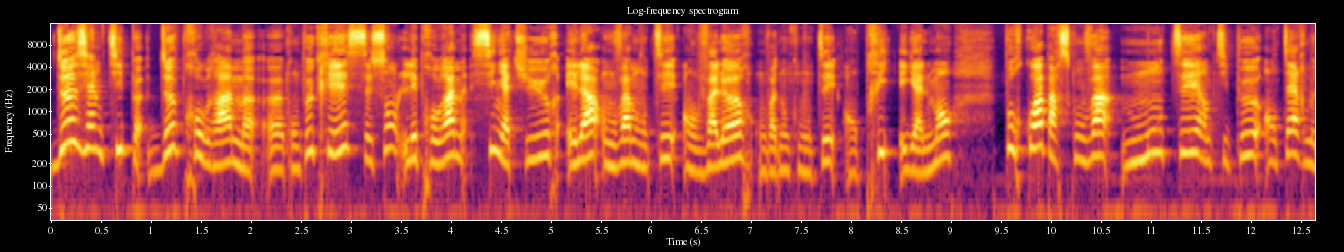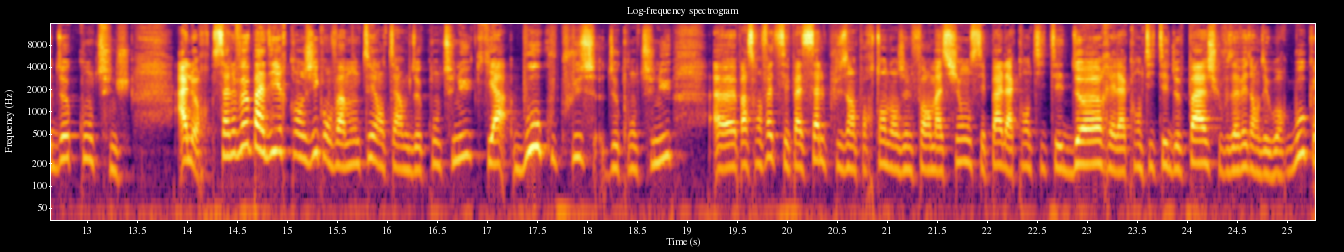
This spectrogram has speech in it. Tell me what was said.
Deuxième type de programme euh, qu'on peut créer, ce sont les programmes signature. Et là, on va monter en valeur, on va donc monter en prix également. Pourquoi? Parce qu'on va monter un petit peu en termes de contenu. Alors, ça ne veut pas dire quand je dis qu'on va monter en termes de contenu qu'il y a beaucoup plus de contenu, euh, parce qu'en fait, c'est pas ça le plus important dans une formation, c'est pas la quantité d'heures et la quantité de pages que vous avez dans des workbooks.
